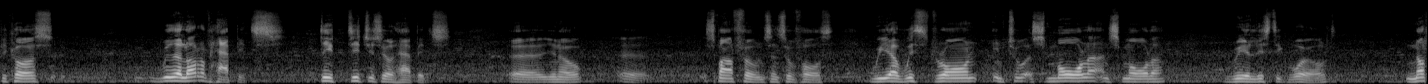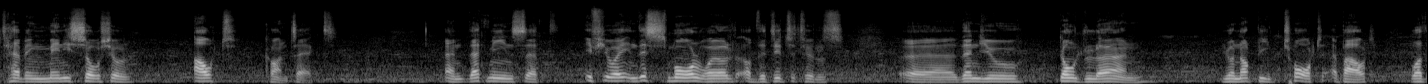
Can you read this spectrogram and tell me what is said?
because with a lot of habits, di- digital habits, uh, you know, uh, smartphones and so forth, we are withdrawn into a smaller and smaller realistic world, not having many social out contacts. And that means that if you are in this small world of the digitals, uh, then you don't learn. You're not being taught about what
